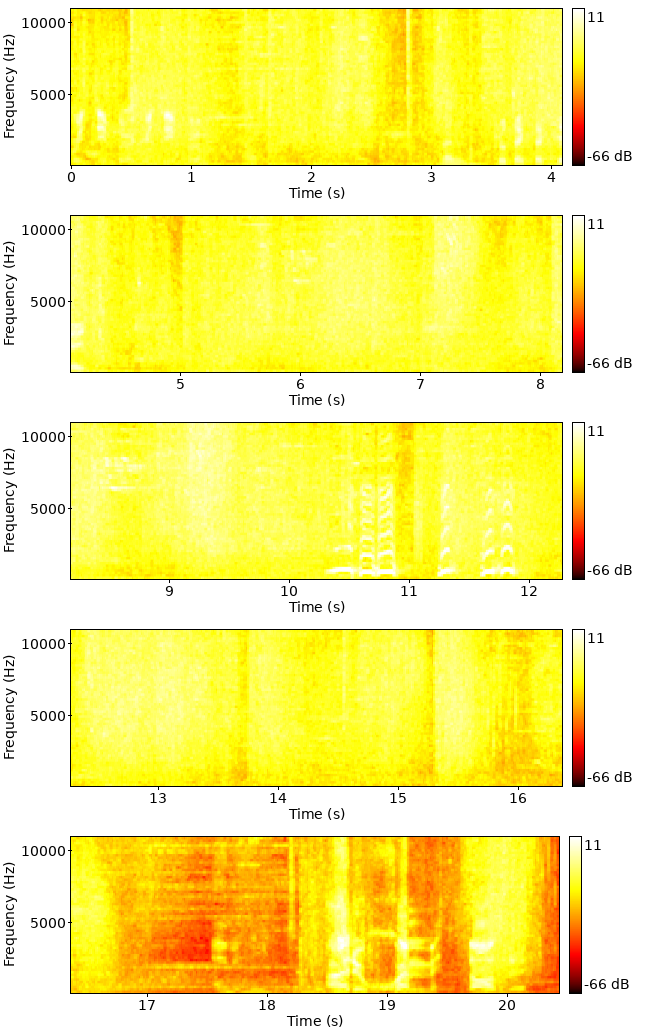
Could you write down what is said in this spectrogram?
Skit in på det, skit in på det. Men protecta Kate. Nej, du skämtar du.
